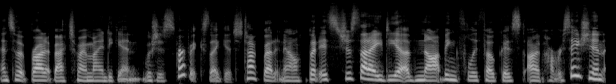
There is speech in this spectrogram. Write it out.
and so it brought it back to my mind again, which is perfect because I get to talk about it now. But it's just that idea of not being fully focused on a conversation,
